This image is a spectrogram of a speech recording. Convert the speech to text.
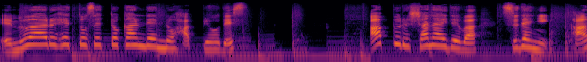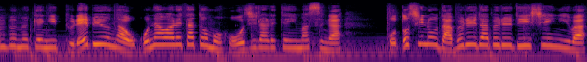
MR ヘッドセット関連の発表です。アップル社内ではすでに幹部向けにプレビューが行われたとも報じられていますが今年の WWDC には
